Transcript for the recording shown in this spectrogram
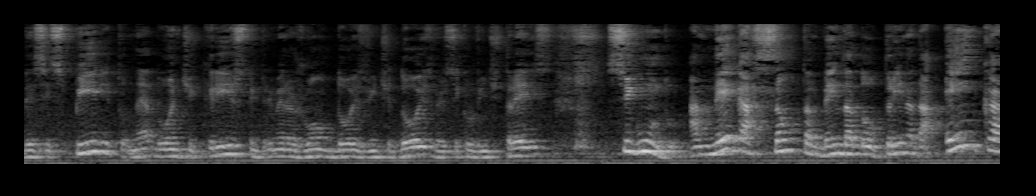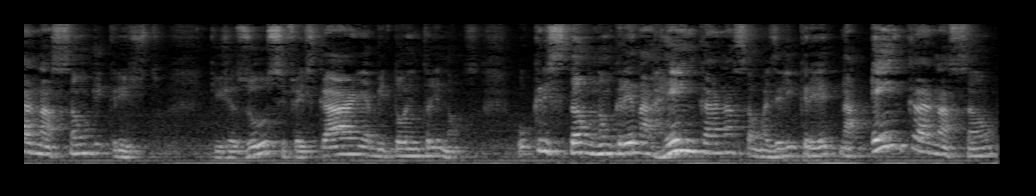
desse espírito, né, do anticristo em 1 João 2, 22, versículo 23. Segundo, a negação também da doutrina da encarnação de Cristo, que Jesus se fez carne e habitou entre nós. O cristão não crê na reencarnação, mas ele crê na encarnação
